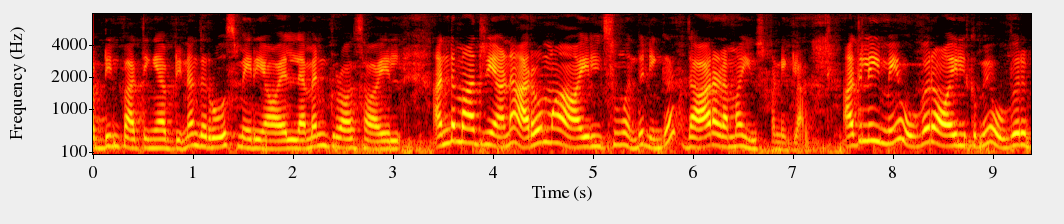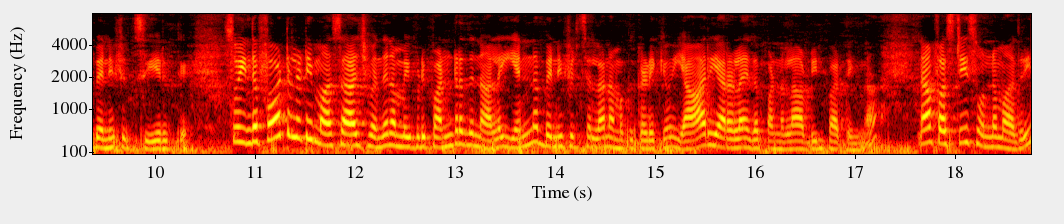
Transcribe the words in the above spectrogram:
அப்படின்னு பார்த்தீங்க அப்படின்னா இந்த ரோஸ்மேரி ஆயில் லெமன் கிராஸ் ஆயில் அந்த மாதிரியான அரோமா ஆயில் ஆயில்ஸும் வந்து நீங்கள் தாராளமாக யூஸ் பண்ணிக்கலாம். அதுலேயுமே ஒவ்வொரு ஆயிலுக்குமே ஒவ்வொரு பெனிஃபிட்ஸ் இருக்குது ஸோ இந்த ஃபர்டிலிட்டி மசாஜ் வந்து நம்ம இப்படி பண்ணுறதுனால என்ன பெனிஃபிட்ஸ் எல்லாம் நமக்கு கிடைக்கும்? யார் யாரெல்லாம் இதை பண்ணலாம் அப்படின்னு பார்த்தீங்கன்னா நான் ஃபஸ்ட்டே சொன்ன மாதிரி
